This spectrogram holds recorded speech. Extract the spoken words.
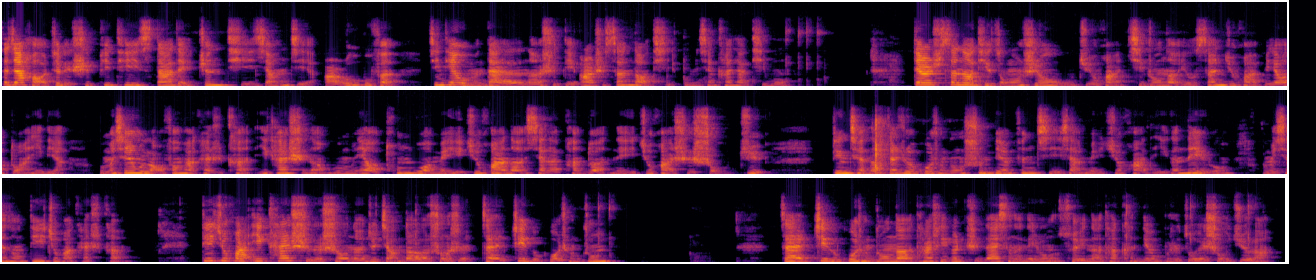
大家好，这里是 PT Study 真题讲解 RO 部分。今天我们带来的呢是第二十三道题。我们先看一下题目。第二十三道题总共是有五句话，其中呢有三句话比较短一点。我们先用老方法开始看。一开始呢，我们要通过每一句话呢，先来判断哪一句话是首句，并且呢，在这个过程中顺便分析一下每句话的一个内容。我们先从第一句话开始看。第一句话一开始的时候呢，就讲到了，说是在这个过程中，在这个过程中呢，它是一个指代性的内容，所以呢，它肯定不是作为首句了。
